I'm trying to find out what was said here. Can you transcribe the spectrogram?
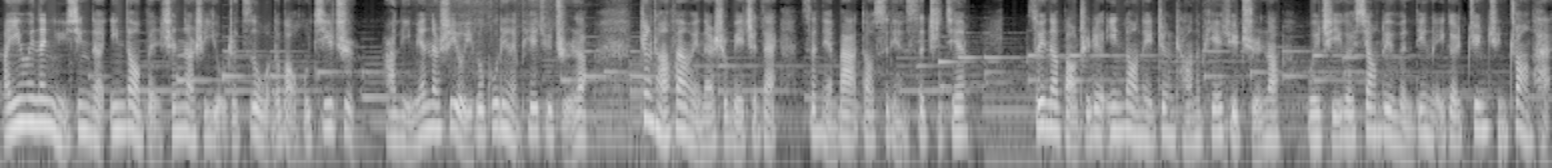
啊。因为呢，女性的阴道本身呢是有着自我的保护机制啊，里面呢是有一个固定的 pH 值的，正常范围呢是维持在三点八到四点四之间。所以呢，保持这个阴道内正常的 pH 值呢，维持一个相对稳定的一个菌群状态，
